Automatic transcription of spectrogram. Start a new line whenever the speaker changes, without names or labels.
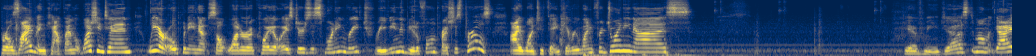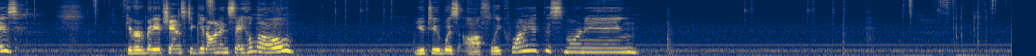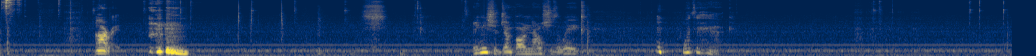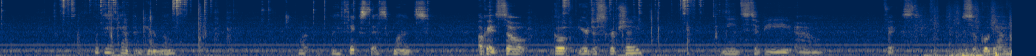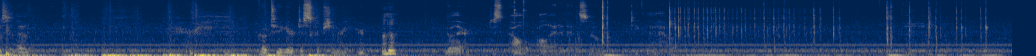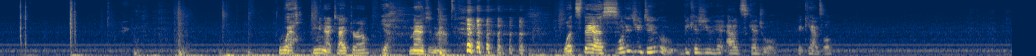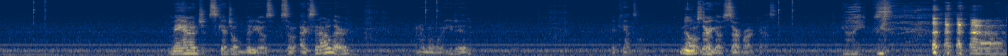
Pearls Live in at Washington. We are opening up saltwater Akoya oysters this morning, retrieving the beautiful and precious pearls. I want to thank everyone for joining us. Give me just a moment, guys. Give everybody a chance to get on and say hello. YouTube was awfully quiet this morning. All right.
Amy should jump on now she's awake.
what the heck? What the heck happened here, Mo? What? I fixed this once.
Okay, so go. Your description needs to be um, fixed. So go down to the Go to your description right here. Uh huh. Go there. Just I'll I'll edit it. So take that
out. Well, you mean I typed wrong? Yeah. Imagine that. What's this? What did you do? Because you hit add schedule. Hit cancel.
Manage scheduled videos. So exit out of there. I don't know what you did. Hit cancel. No. Oh, there you go. Start broadcast.
Yikes.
